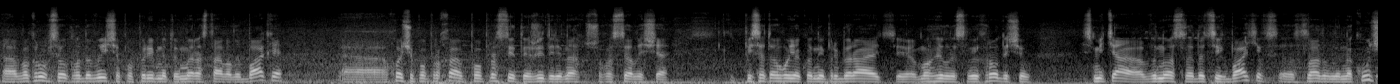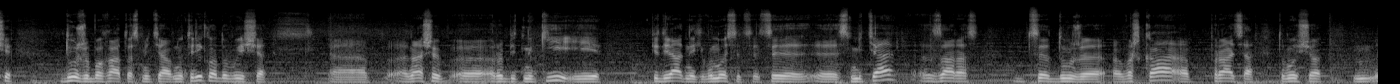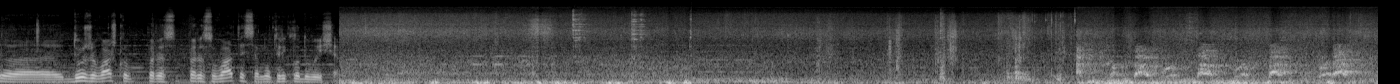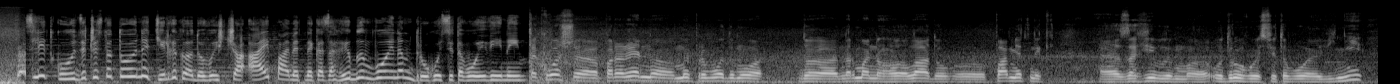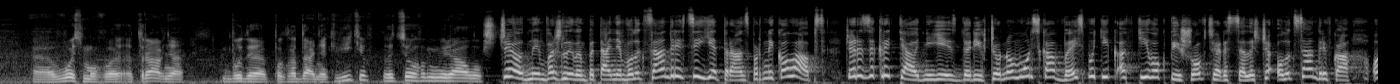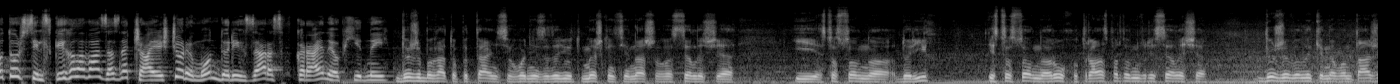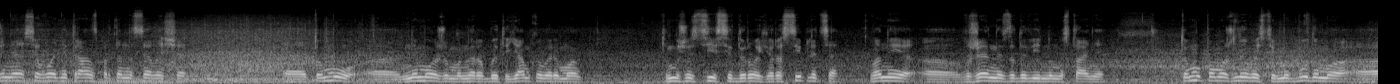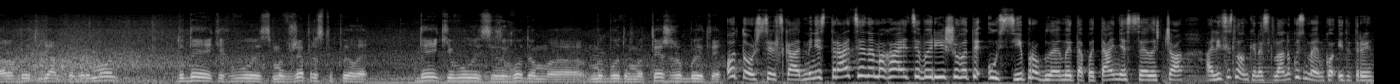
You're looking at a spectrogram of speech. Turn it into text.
Е, Вокруг цього кладовища по периметру ми розставили баки. Е, Хочу попросити жителів нашого селища після того, як вони прибирають е, могили своїх родичів, сміття виносили до цих баків, складували на кучі. Дуже багато сміття внутрі кладовища. Наші робітники і підрядники виносять це- сміття зараз. Це дуже важка е, праця, тому що е, дуже важко пересуватися внутрі кладовища. Слідкують за чистотою не тільки кладовища, а й пам'ятника загиблим воїнам Другої світової війни. Також е, паралельно ми приводимо до нормального ладу пам'ятник загиблим е, у Другої світової війні. Е, 8 травня буде покладання квітів до цього меморіалу. Ще одним важливим питанням в Олександрівці є транспортний колапс. Через закриття однієї з доріг Чорноморська весь потік автівок пішов через селище Олександрівка. Отож, сільський голова зазначає, що ремонт доріг зараз вкрай необхідний. Дуже багато питань сьогодні задають мешканці нашого селища і стосовно доріг, і стосовно руху транспорту внутрі селища. Дуже велике навантаження сьогодні транспортне на селище. Е, Тому е, не можемо не робити ямковий ремонт, тому що ці всі дороги розсипляться, вони е, вже не в задовільному стані. Тому по можливості ми будемо робити ямковий ремонт. До деяких вулиць ми вже приступили. Деякі вулиці згодом ми будемо теж робити. Отож, сільська адміністрація намагається вирішувати усі проблеми та питання селища. Аліса Слонкіна, Світлана Кузьменко, ІТ3.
